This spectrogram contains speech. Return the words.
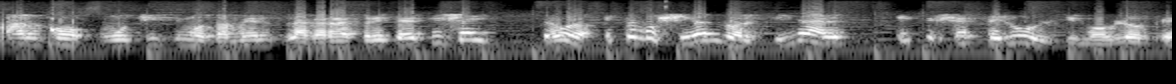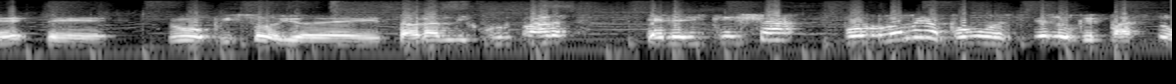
Banco muchísimo también la carrera solista de CJ. Pero bueno, estamos llegando al final. Este ya es el último bloque de este nuevo episodio de Sabrán Disculpar, en el que ya por lo menos podemos decir lo que pasó,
